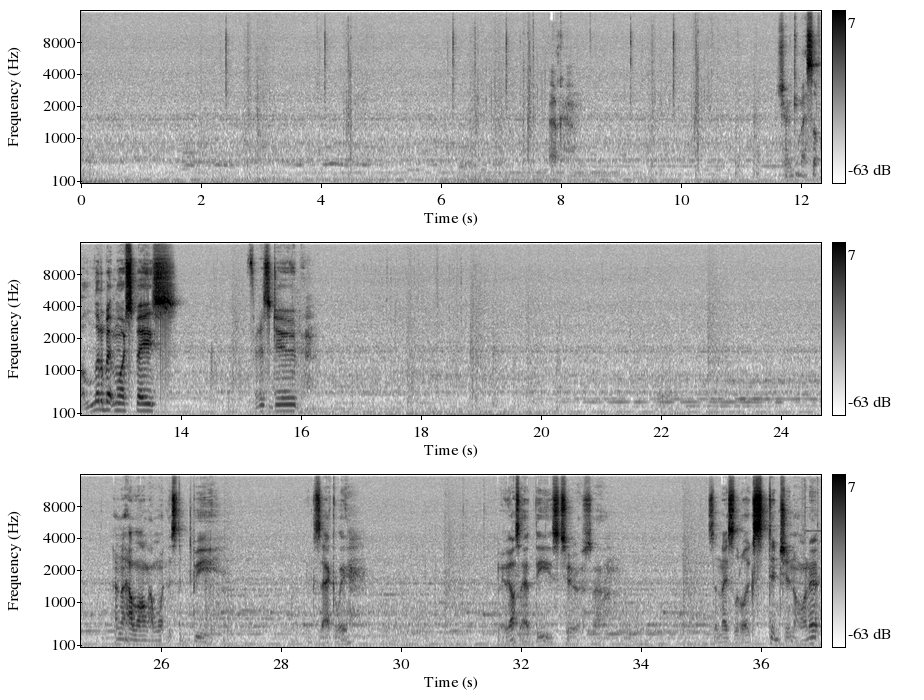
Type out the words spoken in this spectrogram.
Trying to give myself a little bit more space for this dude. I don't know how long I want this to be. Exactly. I mean, we also have these too, so it's a nice little extension on it.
